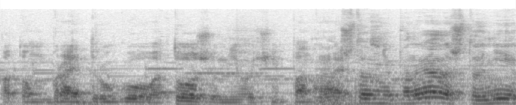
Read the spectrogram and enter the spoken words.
потом брать другого, тоже мне очень Вот понравилось. что мне понравилось, что они,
